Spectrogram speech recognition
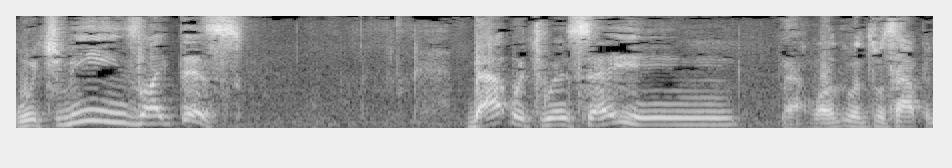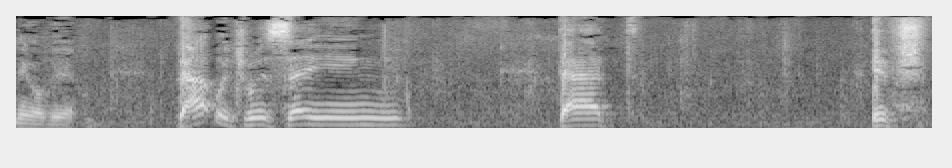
Which means like this. That which we're saying, now, what's, what's happening over here? That which we're saying, that if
